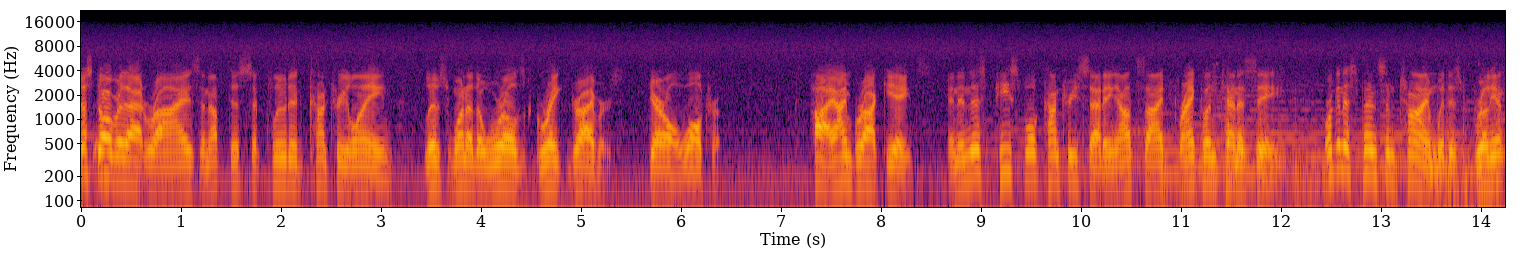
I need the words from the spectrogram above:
Just over that rise and up this secluded country lane lives one of the world's great drivers, Darrell Waltrip. Hi, I'm Brock Yates, and in this peaceful country setting outside Franklin, Tennessee, we're going to spend some time with this brilliant,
